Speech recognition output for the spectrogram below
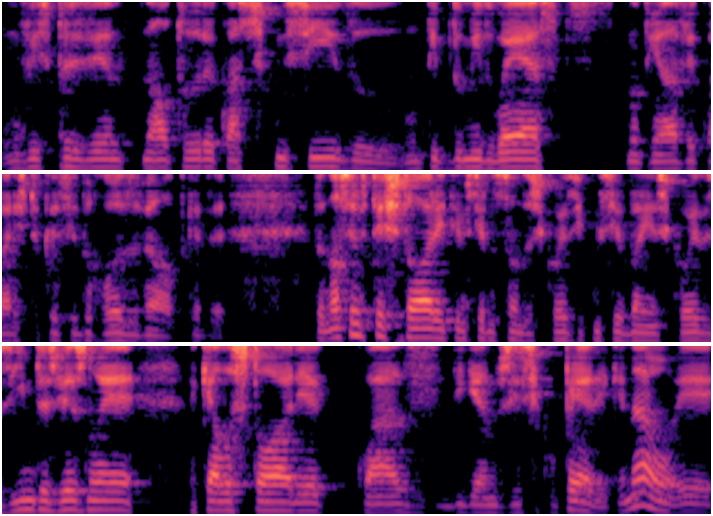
um vice-presidente na altura quase desconhecido, um tipo do Midwest, que não tinha nada a ver com a aristocracia do Roosevelt. Quer dizer, Portanto, nós temos de ter história, temos de ter noção das coisas e conhecer bem as coisas, e muitas vezes não é aquela história quase, digamos, enciclopédica, não, é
